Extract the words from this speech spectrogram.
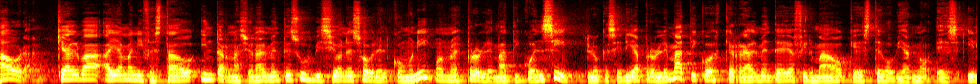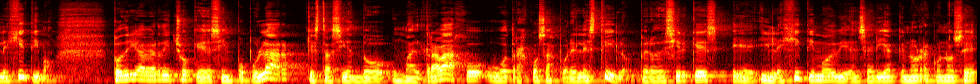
Ahora, que Alba haya manifestado internacionalmente sus visiones sobre el comunismo no es problemático en sí. Lo que sería problemático es que realmente haya afirmado que este gobierno es ilegítimo. Podría haber dicho que es impopular, que está haciendo un mal trabajo u otras cosas por el estilo, pero decir que es eh, ilegítimo evidenciaría que no reconoce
